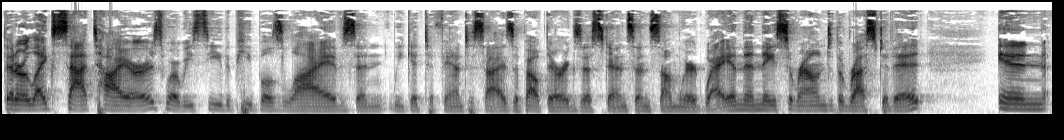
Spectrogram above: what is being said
that are like satires where we see the people's lives and we get to fantasize about their existence in some weird way and then they surround the rest of it in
